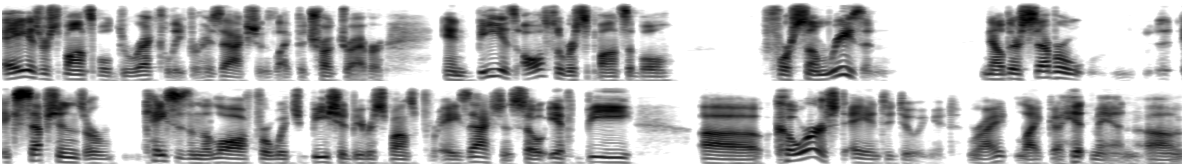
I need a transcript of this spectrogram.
A is responsible directly for his actions, like the truck driver, and B is also responsible for some reason. Now, there's several exceptions or cases in the law for which B should be responsible for A's actions. So, if B uh, coerced A into doing it, right? Like a hitman, uh,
